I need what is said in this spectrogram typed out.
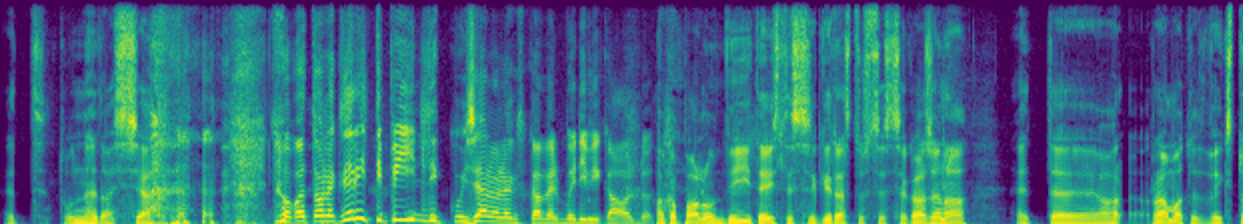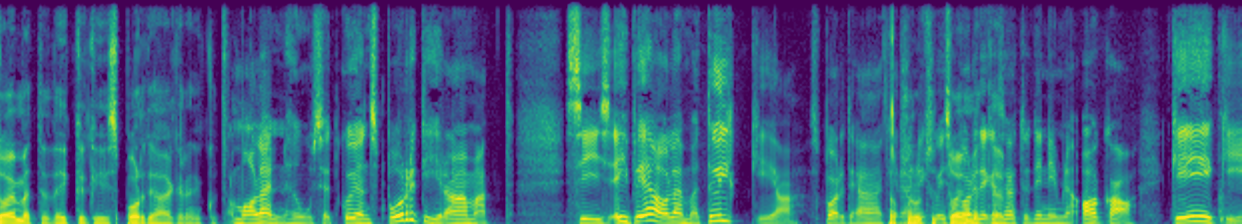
et tunned asja no vot, oleks eriti piinlik, kui seal oleks ka veel mõni viga olnud. aga palun vii teistesse kirjastustesse ka sõna, et äh, raamatud võiks toimetada ikkagi spordiajakirjanikud. ma olen nõus, et kui on spordiraamat, siis ei pea olema tõlkija spordiajakirjanik või spordiga seotud inimene, aga keegi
